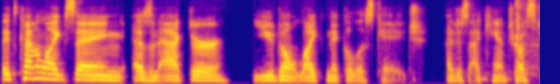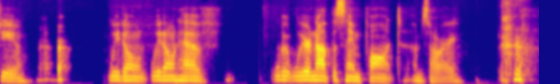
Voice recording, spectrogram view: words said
It's kind of like saying, as an actor, you don't like Nicolas Cage. I just, I can't trust you. We don't. We don't have. We're, we're not the same font. I'm sorry.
